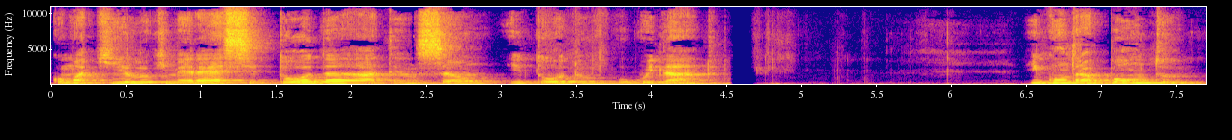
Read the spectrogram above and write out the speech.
como aquilo que merece toda a atenção e todo o cuidado. Em contraponto,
